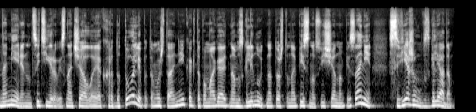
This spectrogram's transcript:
намеренно цитирую сначала Экхарда Толли, потому что они как-то помогают нам взглянуть на то, что написано в Священном Писании, свежим взглядом.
